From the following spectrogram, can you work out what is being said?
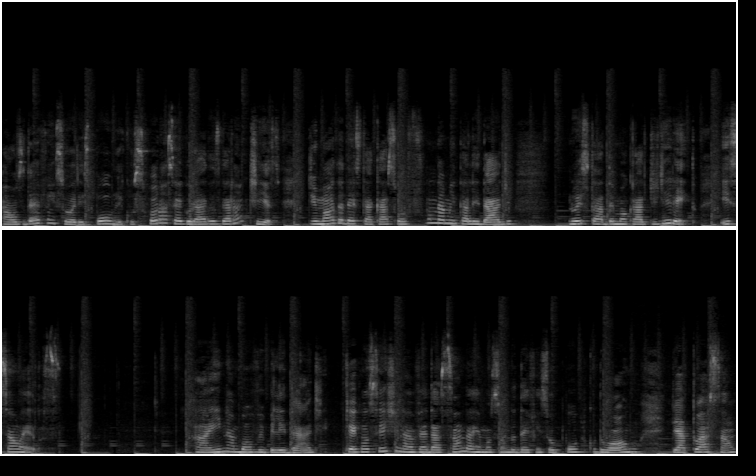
Aos defensores públicos foram asseguradas garantias, de modo a destacar sua fundamentalidade no Estado Democrático de Direito, e são elas: a inamovibilidade, que consiste na vedação da remoção do defensor público do órgão de atuação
